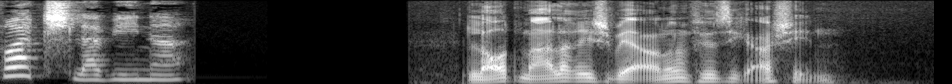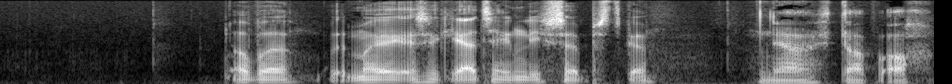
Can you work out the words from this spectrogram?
Wortschlawiner. Laut malerisch wäre an und für sich auch schön. Aber man, es erklärt sich eigentlich selbst, gell? Ja, ich glaube auch.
